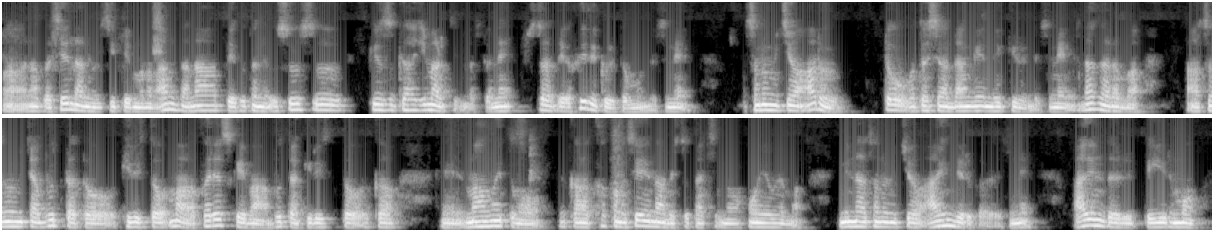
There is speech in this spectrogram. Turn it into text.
あなんか聖なる道っていうものがあるんだなということに薄々気づき始まると言いますかね。人たちが増えてくると思うんですね。その道はあると私は断言できるんですね。なぜならば、あその道はブッダとキリスト、まあ、わかりやすく言えば、ブッダ、キリストか、えー、マホメットも、それから過去の聖なる人たちの本読めば、みんなその道を歩んでるからですね。歩んでるっていうよりも、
